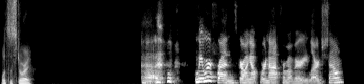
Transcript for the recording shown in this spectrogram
What's the story? Uh, we were friends growing up. We're not from a very large town,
